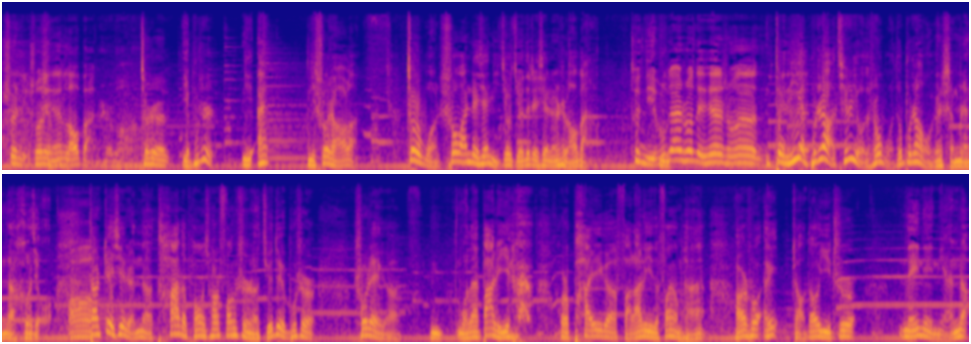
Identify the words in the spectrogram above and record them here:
是你说那些老板是吗？就是也不是你哎，你说着了，就是我说完这些，你就觉得这些人是老板了。对，你不该说那些什么？对你也不知道，其实有的时候我都不知道我跟什么人在喝酒。哦，但是这些人呢，他的朋友圈方式呢，绝对不是说这个，嗯，我在巴黎或者拍一个法拉利的方向盘，而是说，哎，找到一只哪哪年的。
